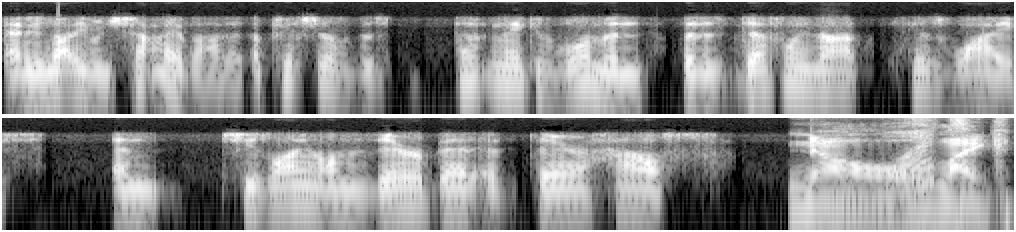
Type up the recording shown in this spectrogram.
and he's not even shy about it, a picture of this buck naked woman that is definitely not his wife, and she's lying on their bed at their house. No, What? like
